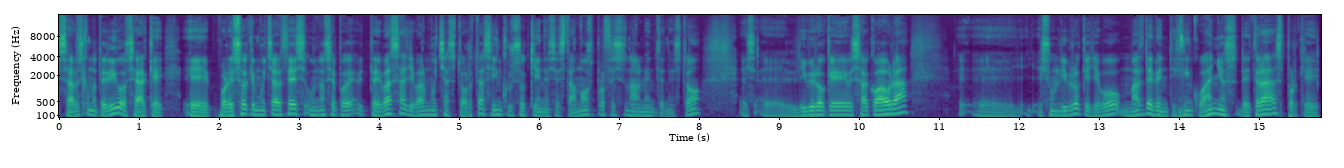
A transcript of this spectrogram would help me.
¿Sabes cómo te digo? O sea que eh, por eso que muchas veces uno se puede, te vas a llevar muchas tortas, incluso quienes estamos profesionalmente en esto. Es, el libro que saco ahora eh, es un libro que llevó más de 25 años detrás porque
